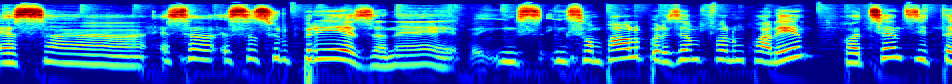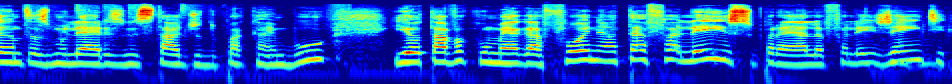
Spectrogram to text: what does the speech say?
essa, essa, essa surpresa, né? Em, em São Paulo, por exemplo, foram 40, 400 e tantas mulheres no estádio do Pacaembu e eu estava com o megafone, eu até falei isso para ela. Eu falei, gente,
